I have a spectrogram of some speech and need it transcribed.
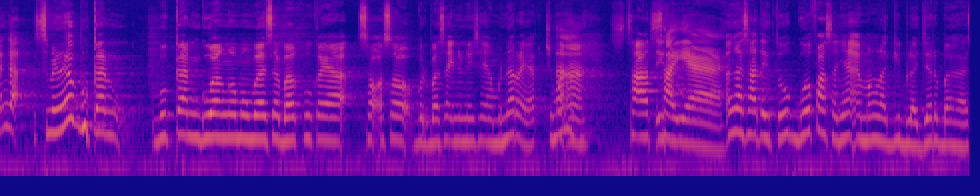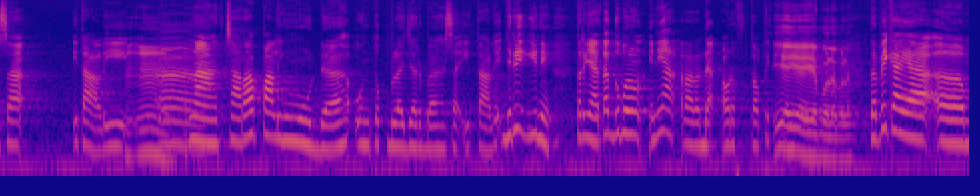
Enggak, sebenarnya bukan bukan gua ngomong bahasa baku kayak sok-sok berbahasa Indonesia yang benar ya. Cuman Uh-uh. saat itu Saya. enggak saat itu gua fasenya emang lagi belajar bahasa Itali. Nah, cara paling mudah untuk belajar bahasa Itali. Jadi gini, ternyata gue belum ini rada out of topic. Iya iya iya boleh boleh. Tapi kayak em,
